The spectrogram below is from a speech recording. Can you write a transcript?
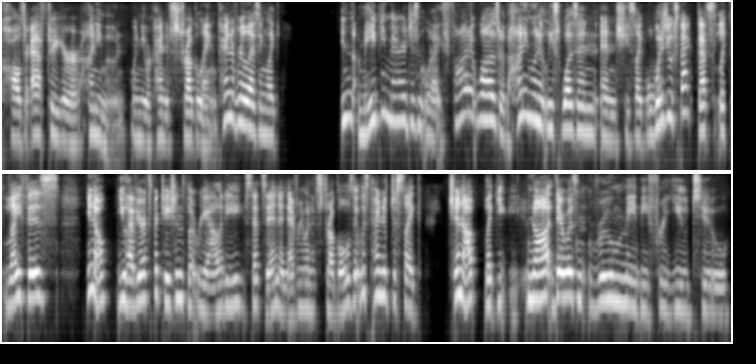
called her after your honeymoon, when you were kind of struggling, kind of realizing like, in, maybe marriage isn't what I thought it was, or the honeymoon at least wasn't. And she's like, Well, what did you expect? That's like life is you know, you have your expectations, but reality sets in and everyone has struggles. It was kind of just like chin up, like you not there wasn't room maybe for you to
